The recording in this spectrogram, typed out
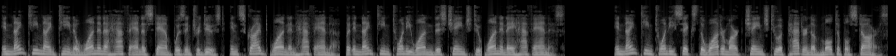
In 1919 a one and a half anna stamp was introduced, inscribed one and half anna, but in 1921 this changed to one and a half annas. In 1926 the watermark changed to a pattern of multiple stars.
